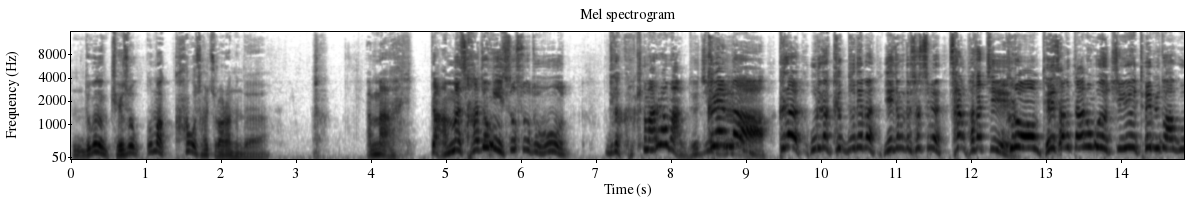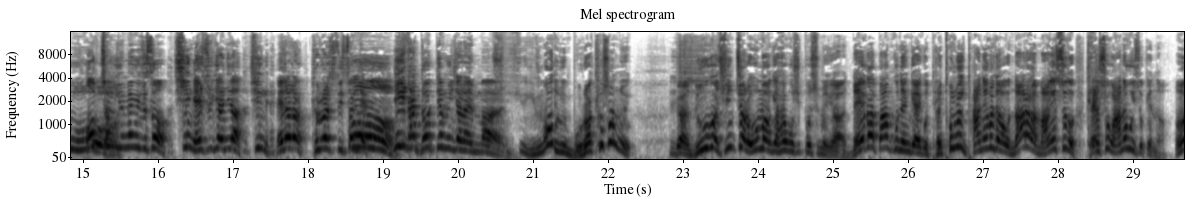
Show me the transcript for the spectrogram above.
너는 계속 음악 하고 살 줄 알았는데. 암마, 그 암마 사정이 있었어도 네가 그렇게 말을 하면 안 되지. 그래 인마 그날 우리가 그 무대만 예정대로 섰으면 상 받았지 그럼 대상 따는 거였지. 데뷔도 하고. 엄청 유명해져서 신애숙이 아니라 신애라랑 결혼할 수도 있었는데 어. 이게 다 너 때문이잖아 임마 이마들이 뭐라 켜셨노? 야, 너가 진짜로 음악이 하고 싶었으면, 야, 내가 빵꾸 낸 게 아니고 대통령이 탄핵을 당하고 나라가 망했어도 계속 안 하고 있었겠나? 어?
